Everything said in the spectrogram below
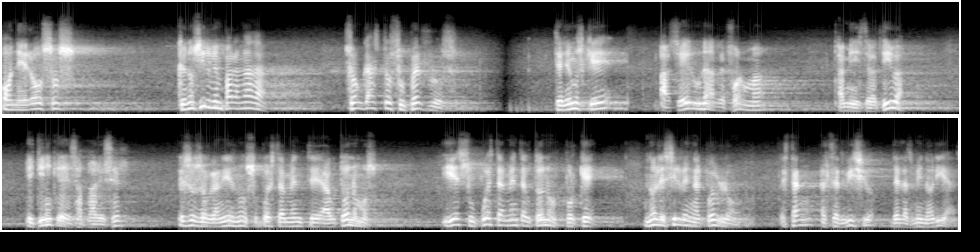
onerosos que no sirven para nada, son gastos superfluos tenemos que hacer una reforma administrativa y tienen que desaparecer esos organismos supuestamente autónomos. Y es supuestamente autónomo porque no le sirven al pueblo, están al servicio de las minorías.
